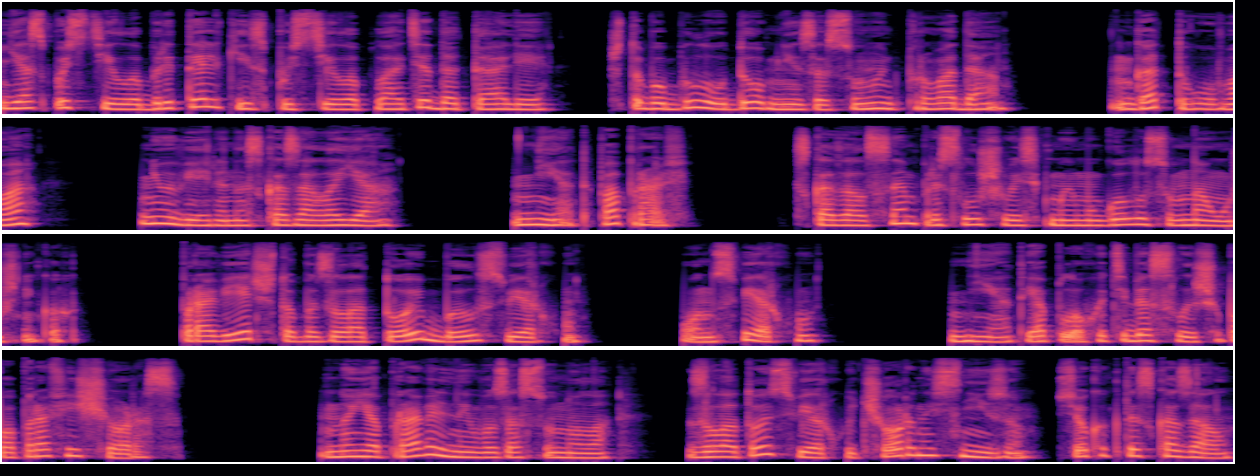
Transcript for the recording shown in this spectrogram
Я спустила бретельки и спустила платье до талии, чтобы было удобнее засунуть провода. «Готово», — неуверенно сказала я. «Нет, поправь», — сказал Сэм, прислушиваясь к моему голосу в наушниках. «Проверь, чтобы золотой был сверху». «Он сверху». «Нет, я плохо тебя слышу, поправь еще раз». Но я правильно его засунула — Золотой сверху, черный снизу. Все, как ты сказал.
